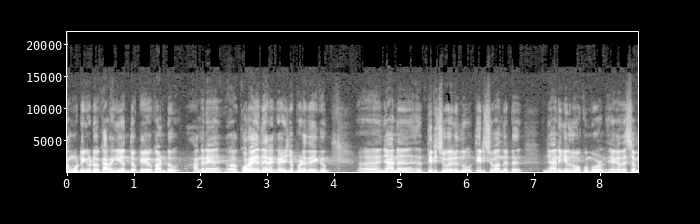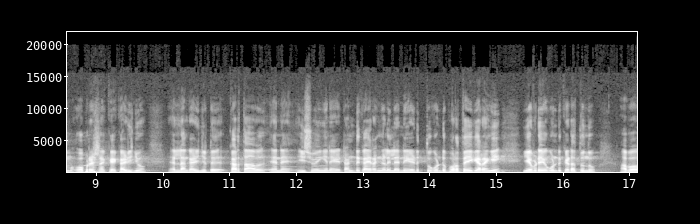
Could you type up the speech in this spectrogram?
അങ്ങോട്ടും ഇങ്ങോട്ടും കറങ്ങി എന്തൊക്കെയോ കണ്ടു. അങ്ങനെ കുറേ നേരം കഴിഞ്ഞപ്പോഴത്തേക്കും ഞാൻ തിരിച്ചു വരുന്നു. തിരിച്ചു വന്നിട്ട് ഞാനിങ്ങനെ നോക്കുമ്പോൾ ഏകദേശം ഓപ്പറേഷനൊക്കെ കഴിഞ്ഞു. എല്ലാം കഴിഞ്ഞിട്ട് കർത്താവ് എന്നെ ഈശോ ഇങ്ങനെ രണ്ട് കരങ്ങളിൽ എന്നെ എടുത്തുകൊണ്ട് പുറത്തേക്ക് ഇറങ്ങി എവിടെയോ കൊണ്ട് കിടത്തുന്നു. അപ്പോൾ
